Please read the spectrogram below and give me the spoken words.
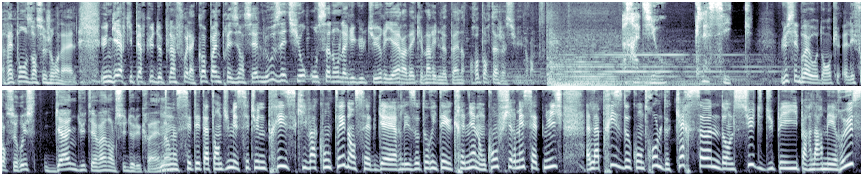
Réponse dans ce journal. Une guerre qui percute de plein fouet la campagne présidentielle. Nous étions au Salon de l'Agriculture hier avec Marine Le Pen. Reportage à suivre. Radio Classique. Lucille Bréau, donc, les forces russes gagnent du terrain dans le sud de l'Ukraine. C'était attendu, mais c'est une prise qui va compter dans cette guerre. Les autorités ukrainiennes ont confirmé cette nuit la prise de contrôle de Kherson dans le sud du pays par l'armée russe.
